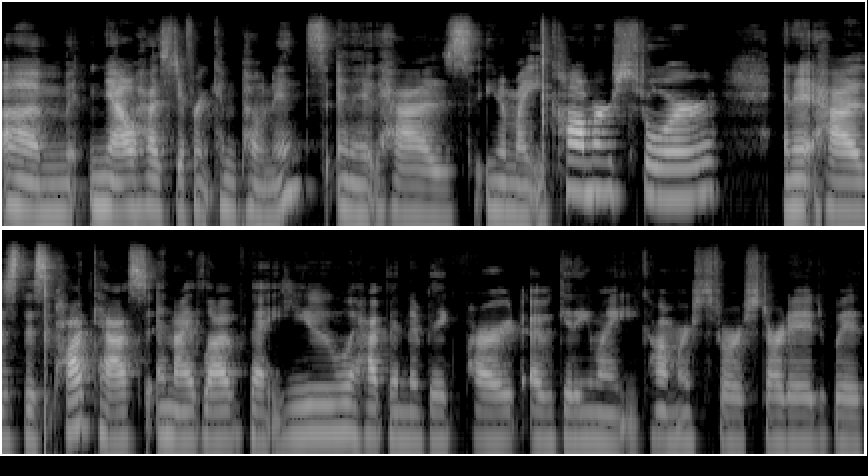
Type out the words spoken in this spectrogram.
um now has different components and it has you know my e-commerce store and it has this podcast and i love that you have been a big part of getting my e-commerce store started with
